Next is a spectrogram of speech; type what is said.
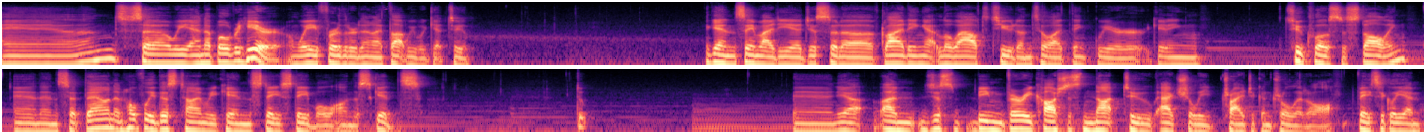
And so we end up over here, way further than I thought we would get to. Again, same idea, just sort of gliding at low altitude until I think we're getting too close to stalling. And then sit down, and hopefully this time we can stay stable on the skids. And yeah, I'm just being very cautious not to actually try to control it at all. Basically, I'm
